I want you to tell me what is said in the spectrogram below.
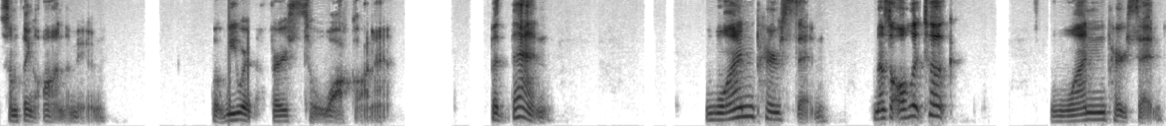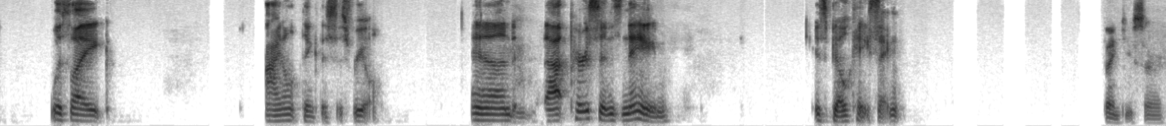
something on the moon. But we were the first to walk on it. But then one person, that's all it took. One person was like i don't think this is real and Mm. that person's name is Bill Kaysing. Thank you, sir.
